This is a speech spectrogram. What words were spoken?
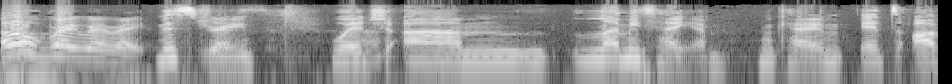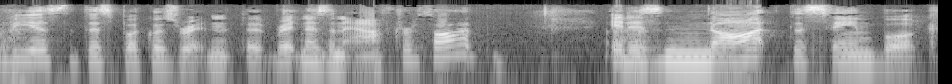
Oh, right, right, right. mystery, Yes. which um, let me tell you, okay, it's obvious that this book was written uh, written as an afterthought. It is not the same book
